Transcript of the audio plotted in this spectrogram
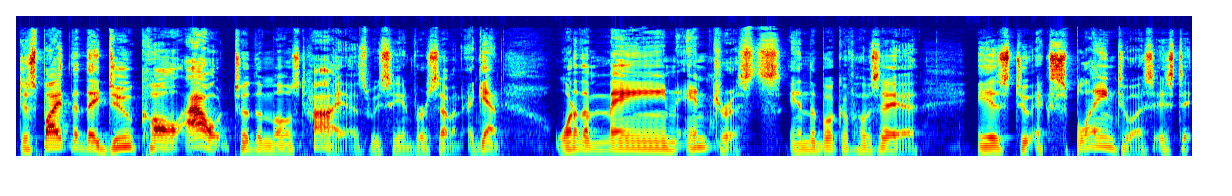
despite that they do call out to the Most High, as we see in verse 7. Again, one of the main interests in the book of Hosea is to explain to us, is to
